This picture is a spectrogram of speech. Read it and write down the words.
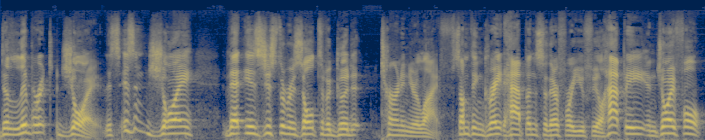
Deliberate joy. This isn't joy that is just the result of a good turn in your life. Something great happens, so therefore you feel happy and joyful.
